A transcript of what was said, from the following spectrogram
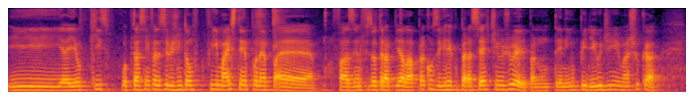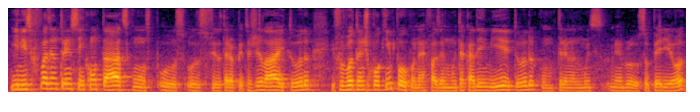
E aí eu quis optar sem fazer cirurgia, então fiquei mais tempo, né, é, fazendo fisioterapia lá para conseguir recuperar certinho o joelho, para não ter nenhum perigo de machucar. E nisso fui fazendo treino sem contatos com os, os, os, fisioterapeutas de lá e tudo. E fui voltando de pouco em pouco, né? Fazendo muita academia e tudo, com, treinando muito membro superior,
